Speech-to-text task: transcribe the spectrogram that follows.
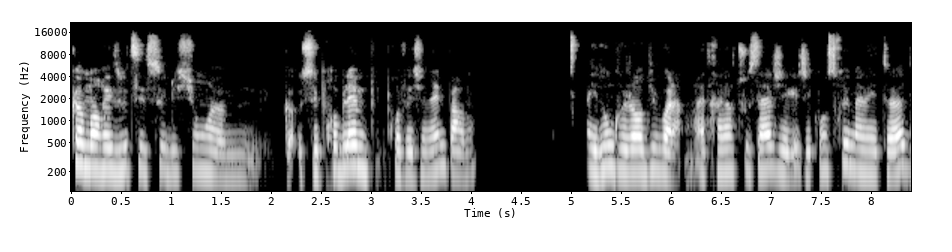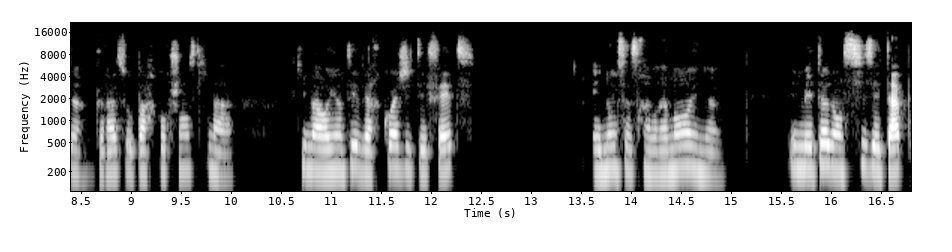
comment résoudre ces solutions, ces problèmes professionnels, pardon. Et donc aujourd'hui, voilà, à travers tout ça, j'ai construit ma méthode grâce au parcours chance qui m'a qui m'a orienté vers quoi j'étais faite. Et donc, ça sera vraiment une, une méthode en six étapes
